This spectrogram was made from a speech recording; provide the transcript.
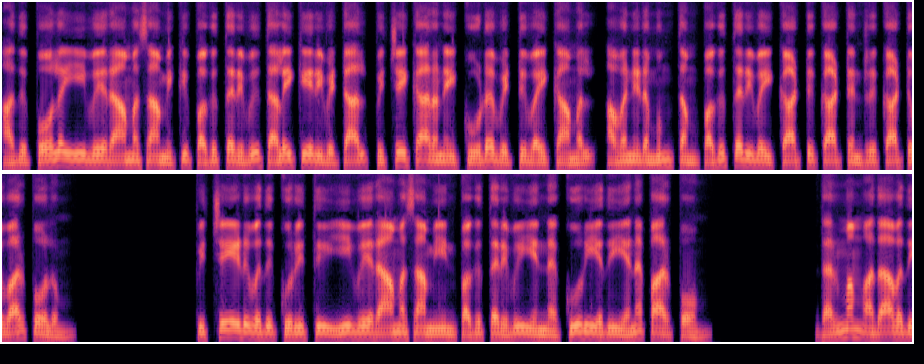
அது போல ஈவே ராமசாமிக்கு பகுத்தறிவு தலைக்கேறிவிட்டால். பிச்சைக்காரனை கூட விட்டு வைக்காமல். அவனிடமும் தம் பகுத்தறிவை காட்டு காட்டென்று காட்டுவார் போலும். பிச்சையிடுவது குறித்து ஈவே ராமசாமியின் பகுத்தறிவு என்ன கூறியது என பார்ப்போம். தர்மம் அதாவது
